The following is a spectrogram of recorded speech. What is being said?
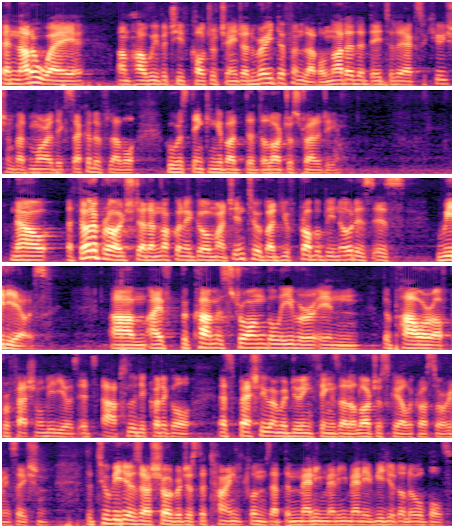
another way um, how we've achieved culture change at a very different level, not at a day to day execution, but more at the executive level, who was thinking about the, the larger strategy. Now, a third approach that I'm not going to go much into, but you've probably noticed, is videos. Um, I've become a strong believer in the power of professional videos. It's absolutely critical, especially when we're doing things at a larger scale across the organization. The two videos I showed were just a tiny glimpse at the many, many, many video deliverables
